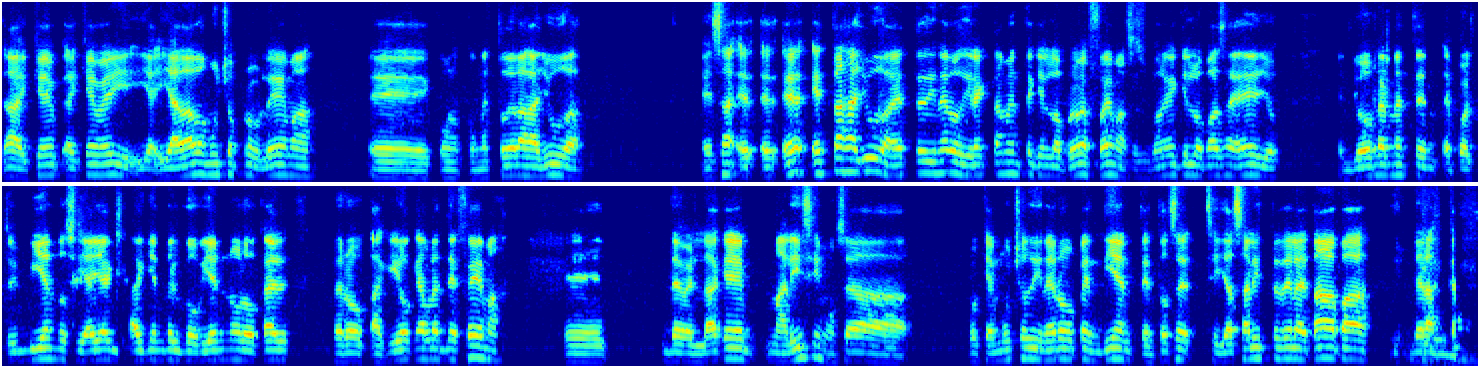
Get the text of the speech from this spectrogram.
hay, que, hay que ver y, ha dado muchos problemas eh, con, con, esto de las ayudas. Esa, e, e, e, estas ayudas, este dinero directamente quien lo aprueba es FEMA, se supone que quien lo pasa es ellos. Yo realmente eh, pues estoy viendo si hay alguien del gobierno local, pero aquí lo que habla es de FEMA. De verdad que malísimo, o sea, porque hay mucho dinero pendiente. Entonces, si ya saliste de la etapa de las casas,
